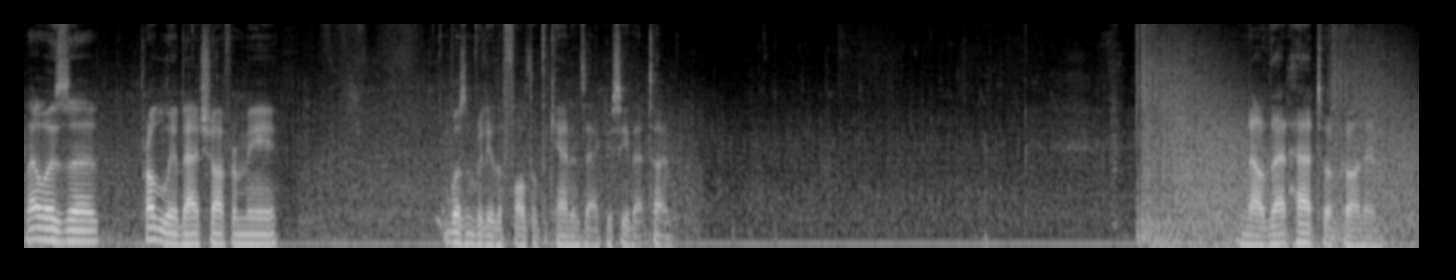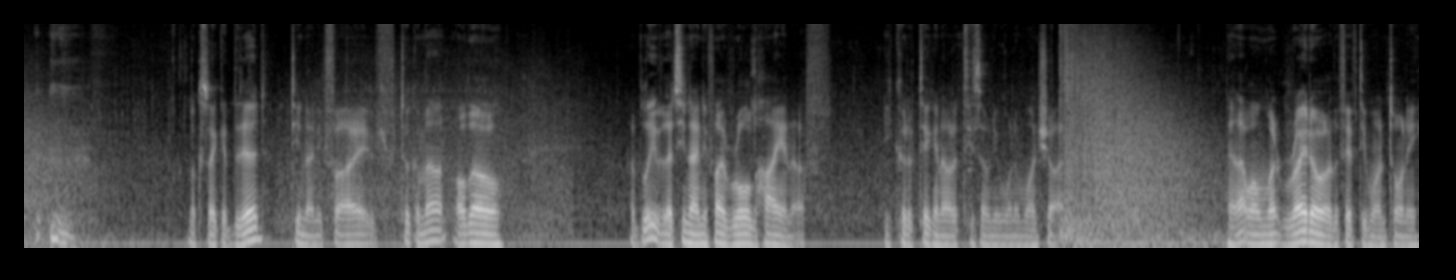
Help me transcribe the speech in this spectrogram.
That was uh, probably a bad shot from me. It wasn't really the fault of the cannon's accuracy that time. Now that had to have gone in. Looks like it did. T95 took him out, although I believe that T95 rolled high enough. He could have taken out a T71 in one shot. And that one went right over the 5120.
